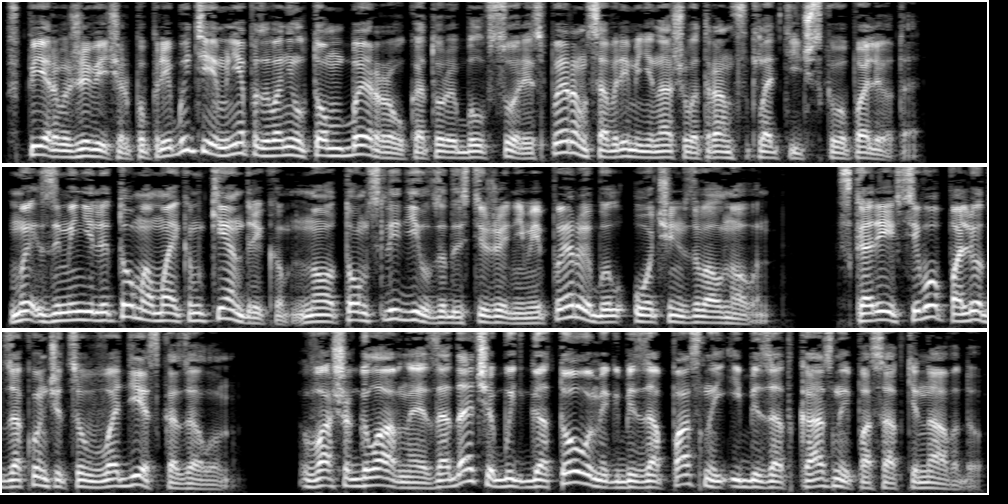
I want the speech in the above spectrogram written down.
В первый же вечер по прибытии мне позвонил Том Берроу, который был в ссоре с Пэром со времени нашего трансатлантического полета. Мы заменили Тома Майком Кендриком, но Том следил за достижениями Пэра и был очень взволнован. «Скорее всего, полет закончится в воде», — сказал он. «Ваша главная задача — быть готовыми к безопасной и безотказной посадке на воду.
